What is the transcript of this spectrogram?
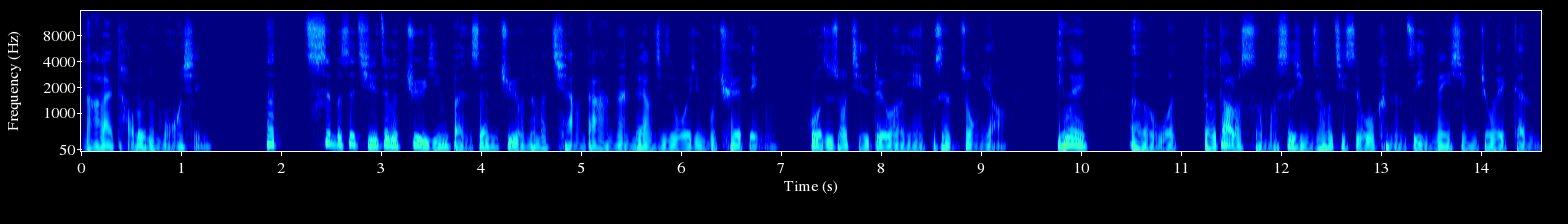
拿来讨论的模型。是不是其实这个剧已经本身具有那么强大的能量？其实我已经不确定了，或者是说，其实对我而言也不是很重要，因为呃，我得到了什么事情之后，其实我可能自己内心就会跟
